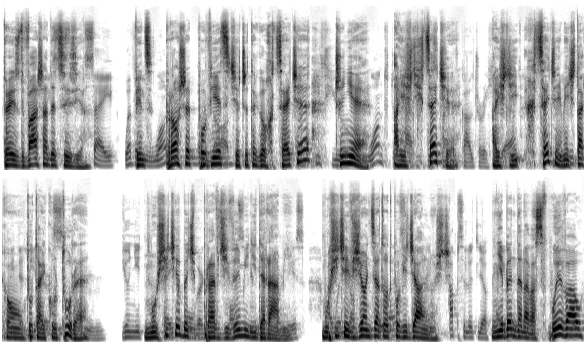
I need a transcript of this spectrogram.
to jest wasza decyzja. Więc proszę powiedzcie, czy tego chcecie, czy nie. A jeśli chcecie, a jeśli chcecie mieć taką tutaj kulturę, Musicie być prawdziwymi liderami. Musicie wziąć za to odpowiedzialność. Nie będę na was wpływał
